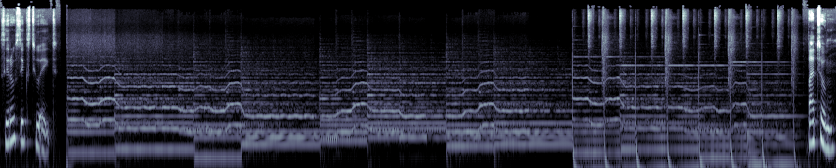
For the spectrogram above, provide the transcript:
0628. But um,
